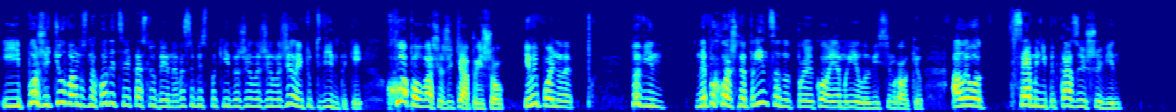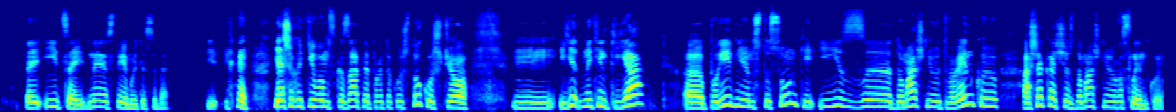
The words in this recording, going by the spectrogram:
і по життю вам знаходиться якась людина. Ви собі спокійно жили, жили, жили, і тут він такий хопа в ваше життя прийшов. І ви поняли, то він не похож на принца, ну, про якого я мріяла 8 років, але от все мені підказує, що він. Е, і цей, не стримуйте себе. Я ще хотів вам сказати про таку штуку, що не тільки я е, порівнюємо стосунки із домашньою тваринкою, а ще краще з домашньою рослинкою.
